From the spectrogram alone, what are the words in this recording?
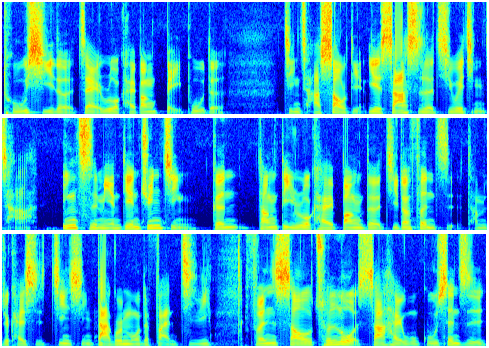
突袭了在若开邦北部的警察哨点，也杀死了几位警察。因此，缅甸军警跟当地若开邦的极端分子，他们就开始进行大规模的反击，焚烧村落，杀害无辜，甚至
